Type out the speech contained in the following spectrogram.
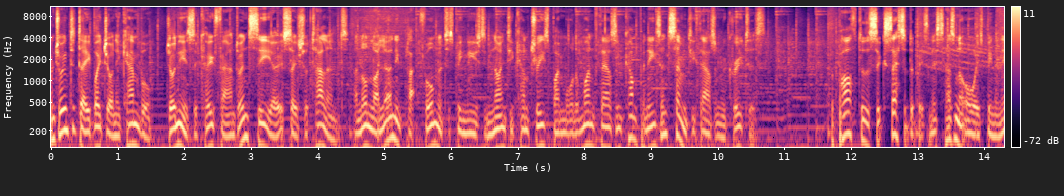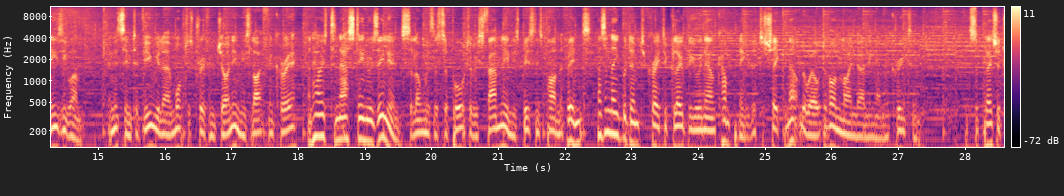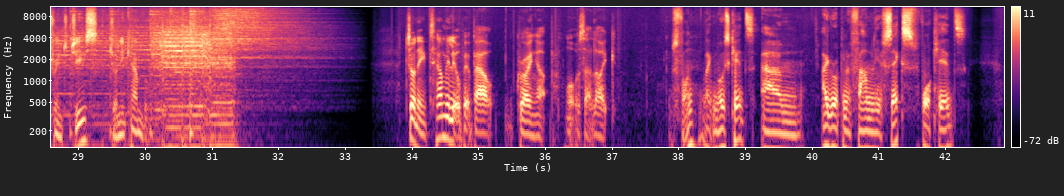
I'm joined today by Johnny Campbell. Johnny is the co founder and CEO of Social Talent, an online learning platform that has been used in 90 countries by more than 1,000 companies and 70,000 recruiters. The path to the success of the business has not always been an easy one. In this interview, we learn what has driven Johnny in his life and career and how his tenacity and resilience, along with the support of his family and his business partner Vince, has enabled them to create a globally renowned company that has shaken up the world of online learning and recruiting. It's a pleasure to introduce Johnny Campbell. Johnny, tell me a little bit about growing up. What was that like? It was fun, like most kids. Um, I grew up in a family of six, four kids.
